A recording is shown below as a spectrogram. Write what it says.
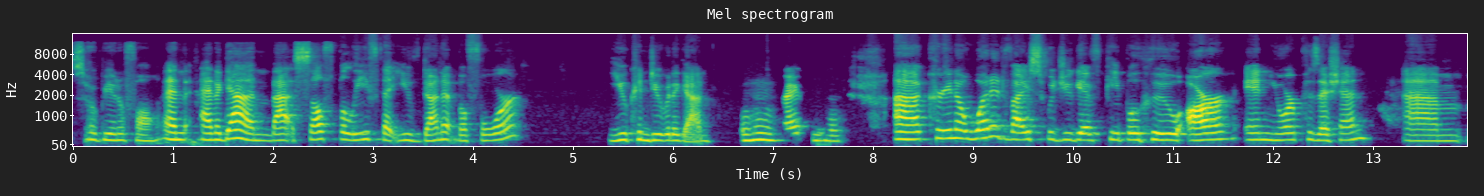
So beautiful. And, and again, that self belief that you've done it before, you can do it again. Mm-hmm. Right. Mm-hmm. Uh, Karina, what advice would you give people who are in your position? Um,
